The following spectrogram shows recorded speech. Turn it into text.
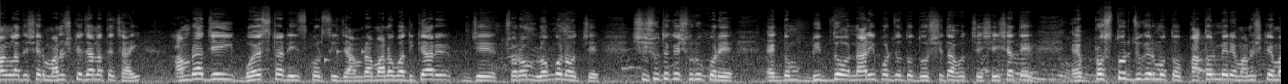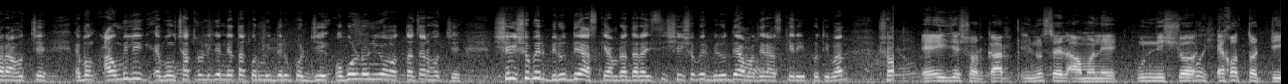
বাংলাদেশের মানুষকে জানাতে চাই আমরা যেই বয়সটা রেজ করছি, যে আমরা মানবাধিকারের যে চরম লঙ্ঘন হচ্ছে, শিশু থেকে শুরু করে একদম বৃদ্ধ নারী পর্যন্ত দর্শিতা হচ্ছে, সেই সাথে প্রস্তর যুগের মতো পাথর মেরে মানুষকে মারা হচ্ছে এবং আওয়ামী লীগ এবং ছাত্রলীগের নেতাকর্মীদের উপর যে অবর্ণনীয় অত্যাচার হচ্ছে, সেই সবের বিরুদ্ধে আজকে আমরা দাঁড়াইছি, সেই সবের বিরুদ্ধে আমাদের আজকের এই প্রতিবাদ। এই যে সরকার, ইউনুসের আমলে উনিশশো একাত্তরটি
